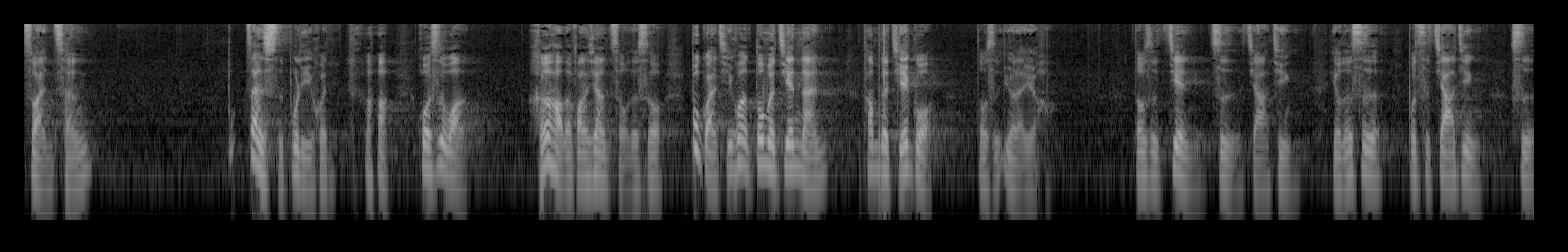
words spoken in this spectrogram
转成暂时不离婚，哈哈，或是往和好的方向走的时候，不管情况多么艰难，他们的结果都是越来越好，都是渐至佳境，有的是不是佳境？是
